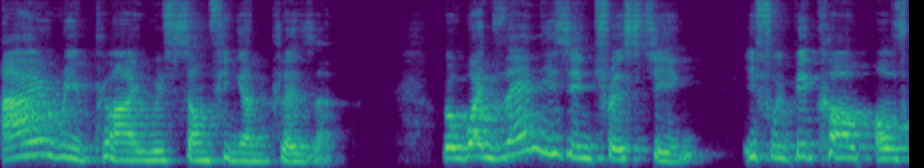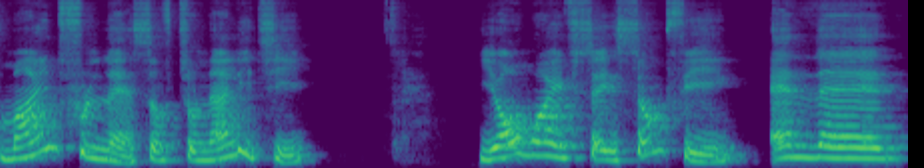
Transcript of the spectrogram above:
I reply with something unpleasant. But what then is interesting, if we become of mindfulness of tonality, your wife says something and then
